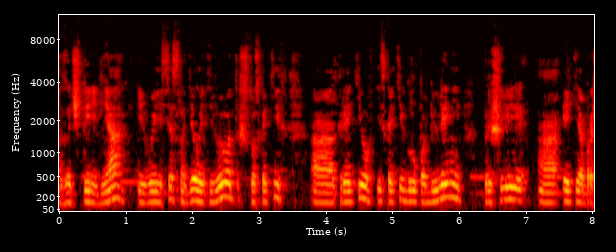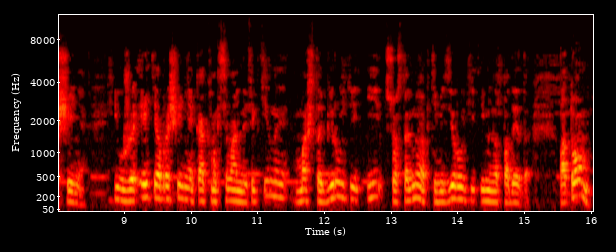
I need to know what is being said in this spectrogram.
за 4 дня, и вы, естественно, делаете вывод, что с каких а, креативов, из каких групп объявлений пришли а, эти обращения. И уже эти обращения, как максимально эффективные, масштабируйте и все остальное оптимизируйте именно под это. Потом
